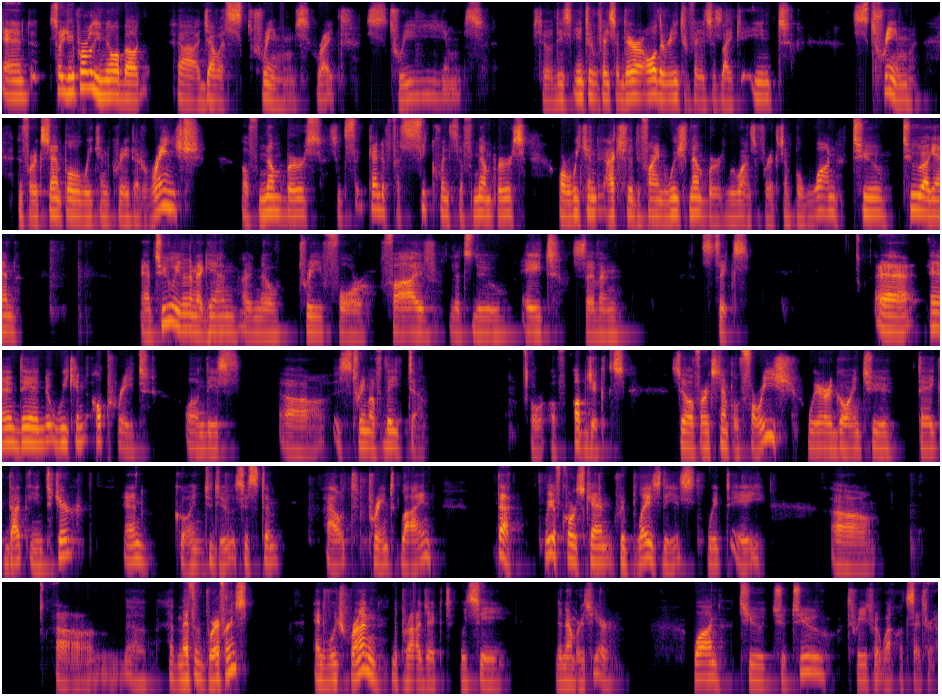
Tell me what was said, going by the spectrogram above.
And so you probably know about uh, Java streams, right? Streams. So this interface, and there are other interfaces like int stream. And for example, we can create a range of numbers. So it's kind of a sequence of numbers, or we can actually define which numbers we want. So for example, one, two, two again, and two even again, I know three, four, five, let's do eight, seven, six. Uh, and then we can operate on this uh, stream of data or of objects. So for example, for each, we are going to take that integer and going to do system out print line that we of course can replace this with a, uh, a method reference and which run the project, we see the numbers here. One, two, two, two, three, three, well, etc.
